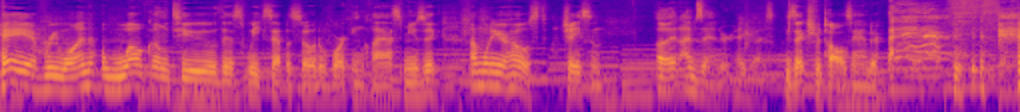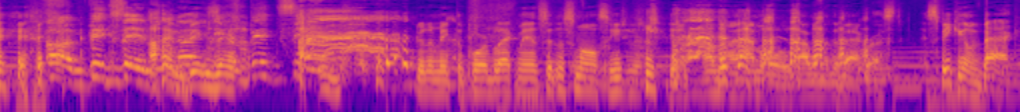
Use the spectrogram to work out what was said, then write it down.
Hey everyone, welcome to this week's episode of Working Class Music. I'm one of your hosts, Jason. Uh, and I'm Xander. Hey guys. He's extra tall, Xander. I'm Big Zen. I'm Big Zen. Big C. Gonna make the poor black man sit in a small seat. yeah, I'm, I'm old. I wanted the backrest. Speaking of back,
